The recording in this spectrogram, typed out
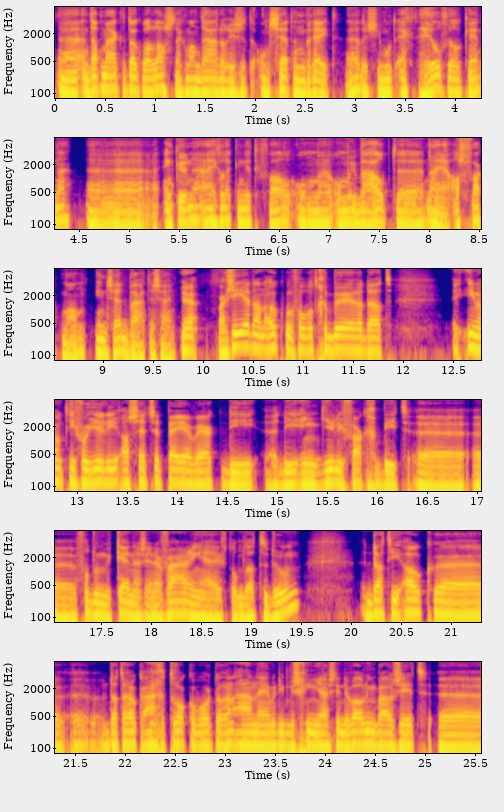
En dat maakt het ook wel lastig, want daardoor is het ontzettend breed. Hè? Dus je moet echt heel veel kennen en kunnen eigenlijk in dit geval om, eh, om überhaupt eh, nou ja, als vakman inzetbaar te zijn. Ja. Maar zie je dan ook bijvoorbeeld gebeuren dat eh, iemand die voor jullie als ZZP'er werkt, die, die in jullie vakgebied voldoende kennis en ervaring heeft om dat te doen, dat, die ook, eh, dat er ook aangetrokken wordt door een aannemer die misschien juist in de woningbouw zit. eh,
